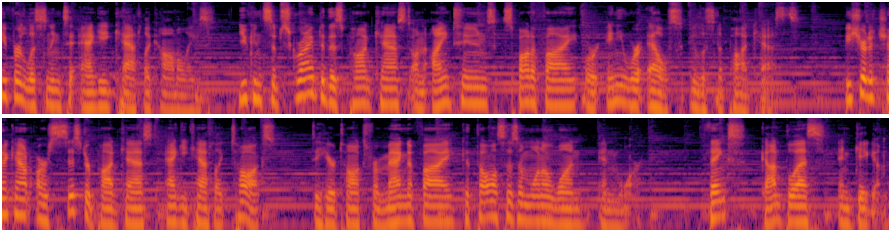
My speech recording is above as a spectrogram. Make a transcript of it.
you for listening to Aggie Catholic Homilies. You can subscribe to this podcast on iTunes, Spotify, or anywhere else you listen to podcasts. Be sure to check out our sister podcast, Aggie Catholic Talks, to hear talks from Magnify, Catholicism 101, and more. Thanks, God bless, and gig 'em.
